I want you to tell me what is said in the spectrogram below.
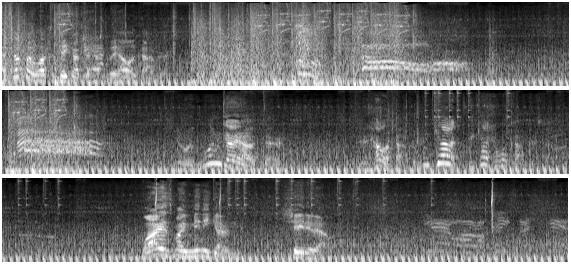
At some point, we'll have to take out the, he- the helicopter. There's only one guy out there, and a helicopter. We got, we got helicopter stuff. Why is my minigun shaded out? You are a piece of shit!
